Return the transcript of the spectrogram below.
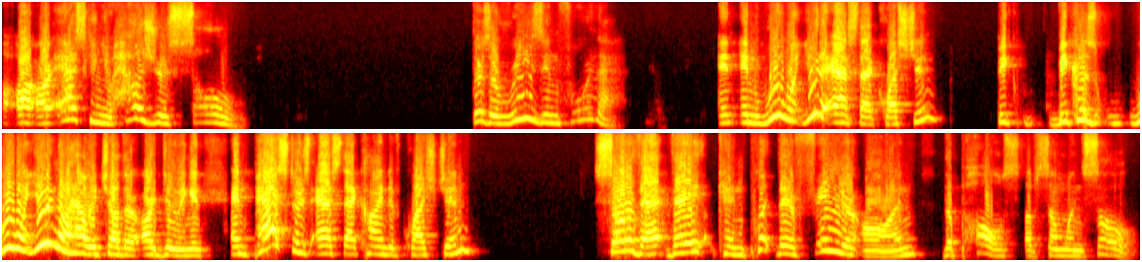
are, are asking you how's your soul? There's a reason for that. And and we want you to ask that question because we want you to know how each other are doing. And and pastors ask that kind of question so that they can put their finger on the pulse of someone's soul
